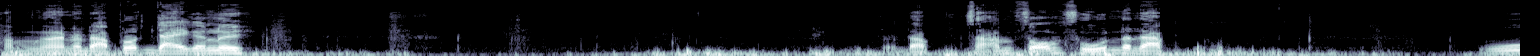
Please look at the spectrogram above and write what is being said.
ทำงานระดับรถใหญ่กันเลย ระดับสามสองศูนย์ระดับโอ้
